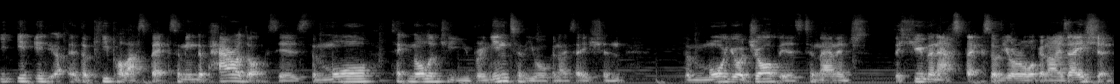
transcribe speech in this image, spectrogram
it, it, the people aspects. I mean, the paradox is the more technology you bring into the organization, the more your job is to manage the human aspects of your organization.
